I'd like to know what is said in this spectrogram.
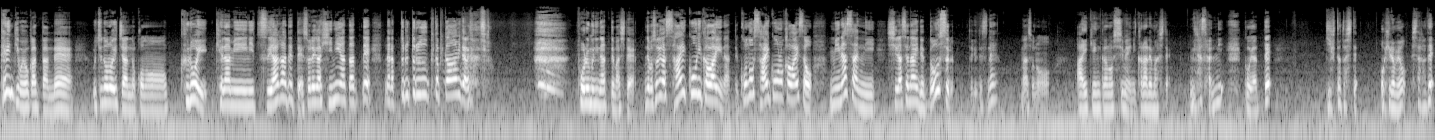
天気も良かったんで、うちのロイちゃんのこの黒い毛並みにツヤが出て、それが日に当たって、なんかトゥルトゥルピカピカみたいな感じのフォルムになってまして。でもそれが最高に可愛いなって。この最高の可愛さを皆さんに知らせないでどうする？というですね。まあその、愛犬家の使命に駆られまして、皆さんにこうやってギフトとしてお披露目をしたので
